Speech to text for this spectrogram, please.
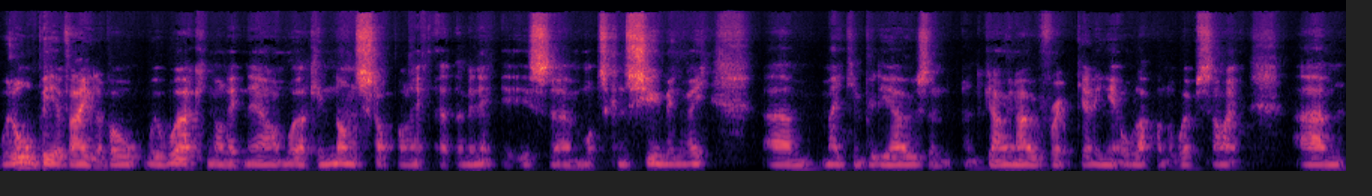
Will all be available. We're working on it now. I'm working non-stop on it at the minute. It is um, what's consuming me, um, making videos and, and, going over it, getting it all up on the website. Um,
